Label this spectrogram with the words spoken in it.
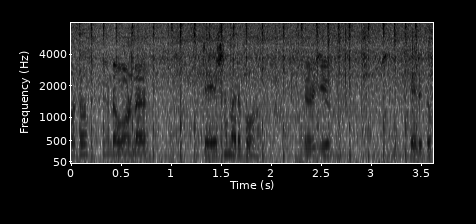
ഓട്ടോ? എങ്ങോട്ടാ പോണ്ടേ സ്റ്റേഷൻ വരെ പോണം. കേറിക്കോ. കേറിക്കോ.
